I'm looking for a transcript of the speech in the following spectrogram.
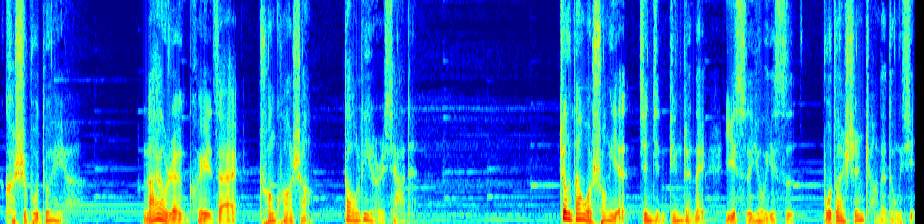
可是不对呀。哪有人可以在窗框上倒立而下的。正当我双眼紧紧盯着那一丝又一丝不断伸长的东西，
